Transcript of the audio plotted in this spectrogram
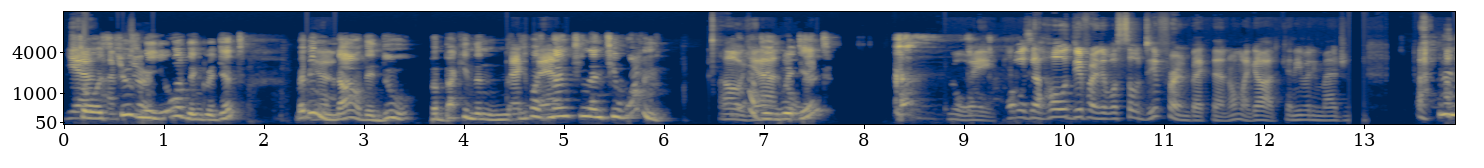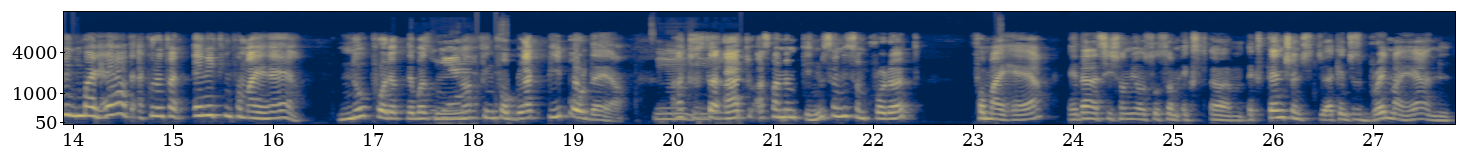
Yeah, so excuse sure. me, you have the ingredient. Maybe yeah. now they do, but back in the back it was then. 1991. Oh yeah, the ingredient. No way. That was a whole different. It was so different back then. Oh my god, can't even imagine. even my hair, I couldn't find anything for my hair. No product. There was yeah. nothing for black people there. Mm-hmm. I had to start. I had to ask my mom, "Can you send me some product for my hair?" And then she showed me also some ex, um, extensions. To, I can just braid my hair and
